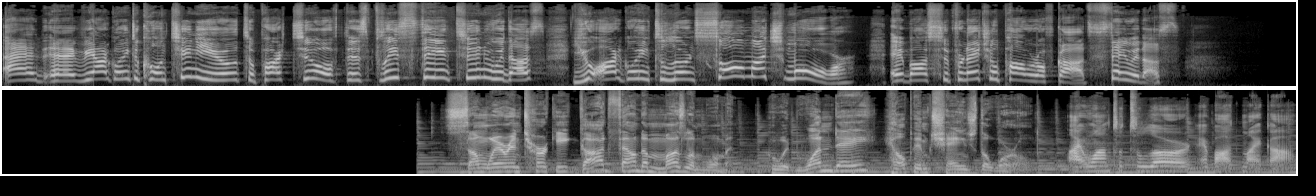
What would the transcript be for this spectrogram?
And uh, we are going to continue to part two of this. Please stay in tune with us. You are going to learn so much more about supernatural power of God. Stay with us. Somewhere in Turkey, God found a Muslim woman who would one day help him change the world. I wanted to learn about my God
